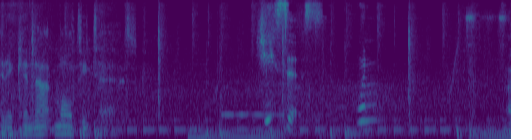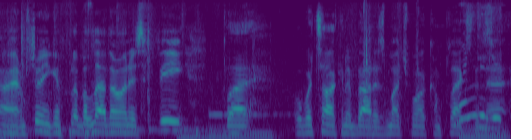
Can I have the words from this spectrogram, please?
and it cannot multitask. Jesus. When All right, I'm sure you can flip a leather on his feet, but what we're talking about is much more complex when than did you that.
